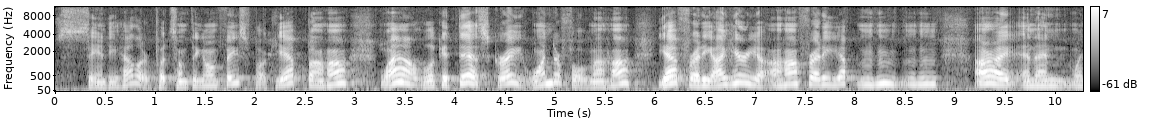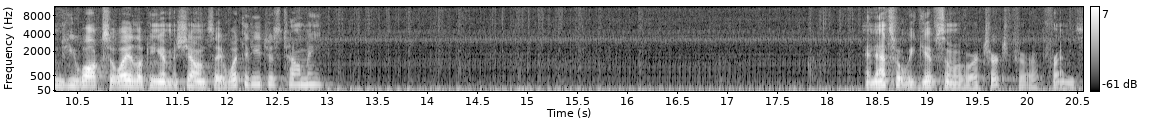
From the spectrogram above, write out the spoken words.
Sandy Heller put something on Facebook. Yep, uh huh. Wow, look at this. Great, wonderful. Uh huh. Yeah, Freddie, I hear you. Uh huh, Freddie. Yep, mm hmm, mm hmm. All right. And then when he walks away looking at Michelle and say, What did he just tell me? And that's what we give some of our church friends.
